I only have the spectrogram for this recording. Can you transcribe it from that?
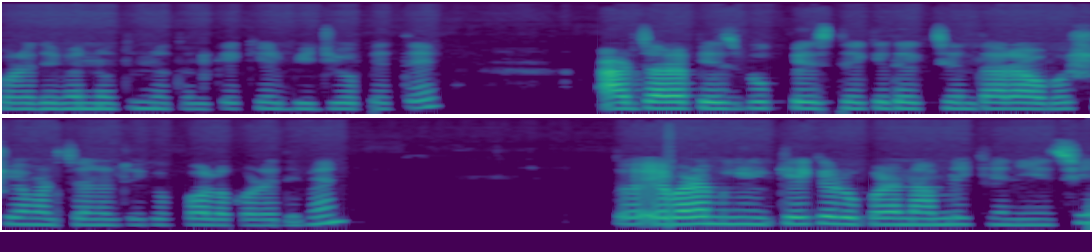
করে দিবেন নতুন নতুন কেকের ভিডিও পেতে। আর যারা ফেসবুক পেজ থেকে দেখছেন, তারা অবশ্যই আমার চ্যানেলটিকে ফলো করে দিবেন। তো এবার আমি কেকের উপরে নাম লিখে নিয়েছি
